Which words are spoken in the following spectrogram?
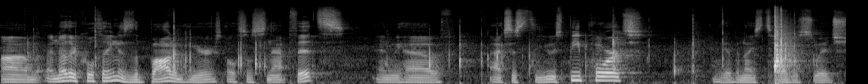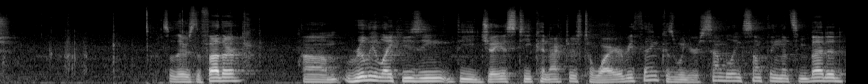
Um, another cool thing is the bottom here also snap fits, and we have access to the USB port, and we have a nice toggle switch. So there's the Feather. Um, really like using the JST connectors to wire everything because when you're assembling something that's embedded,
